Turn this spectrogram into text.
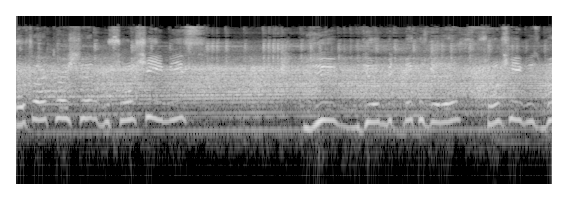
Evet arkadaşlar bu son şeyimiz. Video, videom bitmek üzere. Son şeyimiz bu.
